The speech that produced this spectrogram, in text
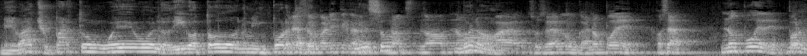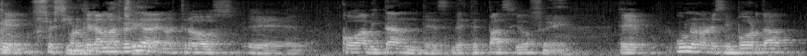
me va a chupar todo un huevo, lo digo todo, no me importa. Pero eso que- política eso- no, no, no bueno, va a suceder nunca, no puede, o sea, no puede, ¿por Bueno, qué? no sé si Porque la mayoría de nuestros eh, cohabitantes de este espacio, sí. eh, uno no les importa,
